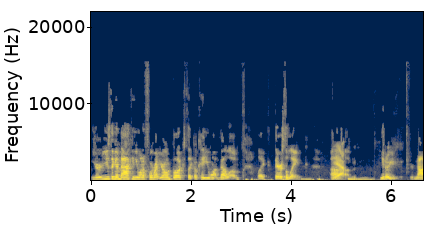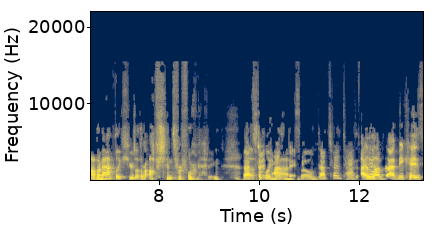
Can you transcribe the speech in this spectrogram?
you're using a Mac and you want to format your own book. It's like, okay, you want Vellum, like there's a link. Yeah. Um, you know, you, are not on a Mac, like here's other options for formatting. Uh, That's uh, stuff fantastic. like that. So that's fantastic. I yeah. love that because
